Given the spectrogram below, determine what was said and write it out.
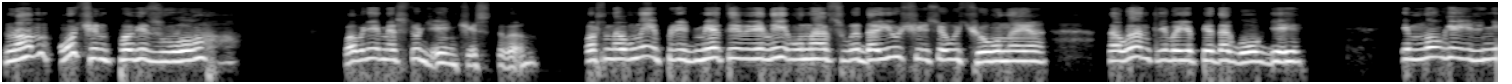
Нам очень повезло во время студенчества. Основные предметы вели у нас выдающиеся ученые, талантливые педагоги, и многие из них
